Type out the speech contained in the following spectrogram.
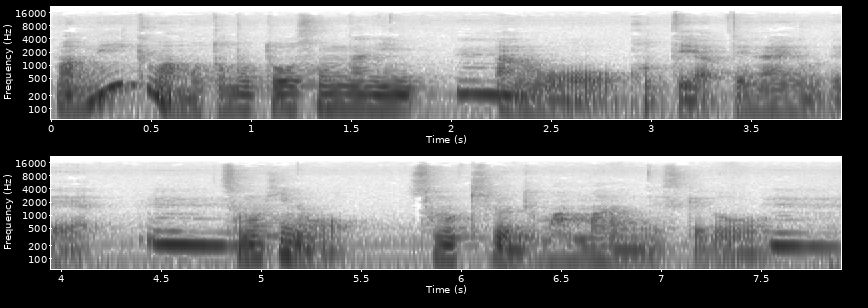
まあ、メイクはもともとそんなに、うん。あの凝ってやってないのでうん。その日のその気分のまんまなんですけど、うん。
